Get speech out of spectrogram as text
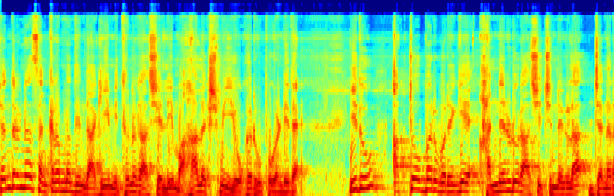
ಚಂದ್ರನ ಸಂಕ್ರಮಣದಿಂದಾಗಿ ಮಿಥುನ ರಾಶಿಯಲ್ಲಿ ಮಹಾಲಕ್ಷ್ಮಿ ಯೋಗ ರೂಪುಗೊಂಡಿದೆ. ಇದು ಅಕ್ಟೋಬರ್ವರೆಗೆ ಹನ್ನೆರಡು ರಾಶಿ ಚಿಹ್ನೆಗಳ ಜನರ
